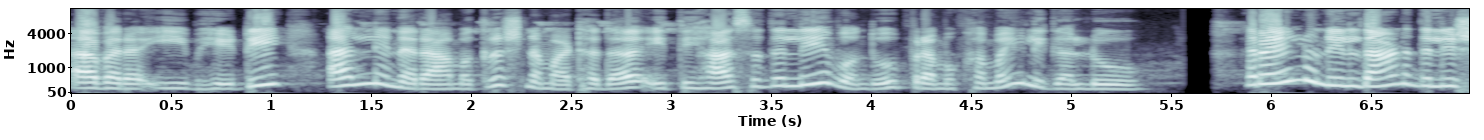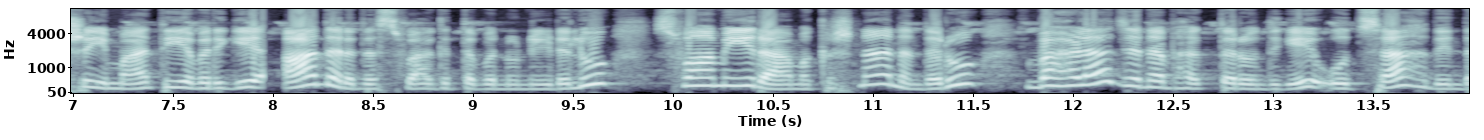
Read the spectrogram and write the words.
ಅವರ ಈ ಭೇಟಿ ಅಲ್ಲಿನ ರಾಮಕೃಷ್ಣ ಮಠದ ಇತಿಹಾಸದಲ್ಲೇ ಒಂದು ಪ್ರಮುಖ ಮೈಲಿಗಲ್ಲು. ರೈಲು ನಿಲ್ದಾಣದಲ್ಲಿ ಶ್ರೀಮಾತೆಯವರಿಗೆ ಆದರದ ಸ್ವಾಗತವನ್ನು ನೀಡಲು ಸ್ವಾಮಿ ರಾಮಕೃಷ್ಣಾನಂದರು ಬಹಳ ಜನ ಭಕ್ತರೊಂದಿಗೆ ಉತ್ಸಾಹದಿಂದ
